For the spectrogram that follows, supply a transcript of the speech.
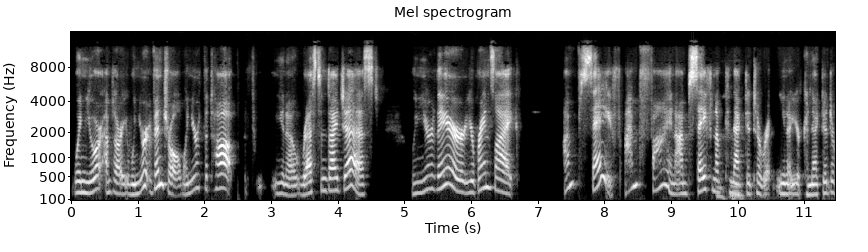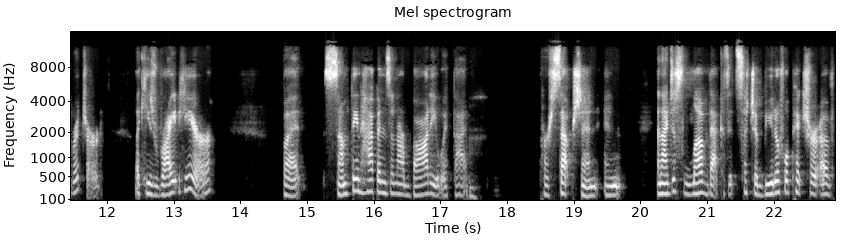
when you're, I'm sorry, when you're at ventral, when you're at the top, you know, rest and digest, when you're there, your brain's like, I'm safe. I'm fine. I'm safe and I'm Mhm. connected to, you know, you're connected to Richard. Like he's right here. But something happens in our body with that Mm. perception. And and I just love that because it's such a beautiful picture of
